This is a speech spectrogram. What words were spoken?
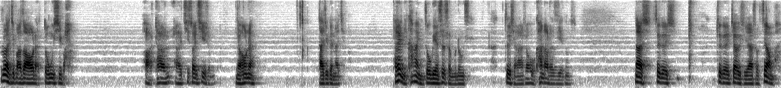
乱七八糟的东西吧。啊，他啊计算器什么，然后呢，他就跟他讲，他说你看看你周边是什么东西，这个小男孩说我看到了这些东西，那这个这个教育学家说这样吧，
